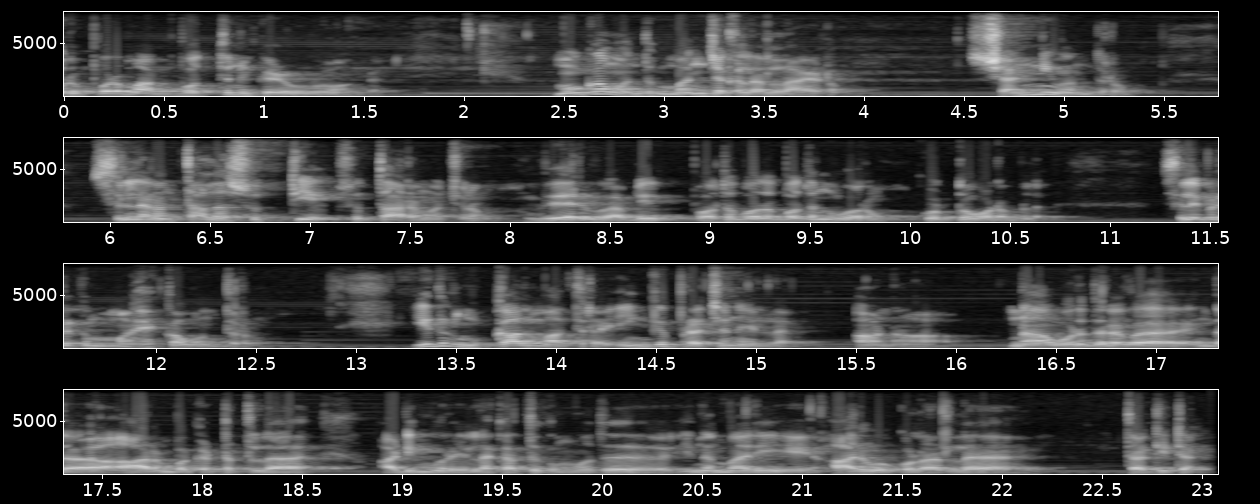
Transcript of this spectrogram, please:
ஒரு புறமாக பொத்துன்னு கீழே விழுவாங்க. முகம் வந்து மஞ்சள் கலரில் ஆகிடும் சன்னி வந்துடும் சில நேரம் தலை சுற்றி சுற்ற ஆரம்பிச்சிடும் வேர்வை அப்படியே பொத பொத பொதன்னு வரும். கொட்டும் உடம்புல. சில பேருக்கு மயக்கம் வந்துடும் இது முக்கால் மாத்திரை. இங்கே பிரச்சனை இல்லை. ஆனால் நான் ஒரு தடவை இந்த ஆரம்ப கட்டத்தில் அடிமுறையெல்லாம் கற்றுக்கும் போது இந்த மாதிரி ஆர்வ கோளாறில் தட்டிட்டேன்.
